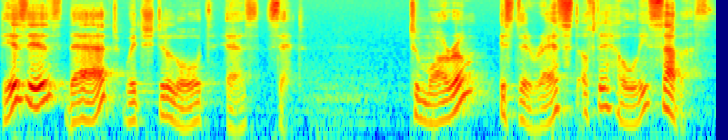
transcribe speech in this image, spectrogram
This is that which the Lord has said. Tomorrow is the rest of the holy Sabbath.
